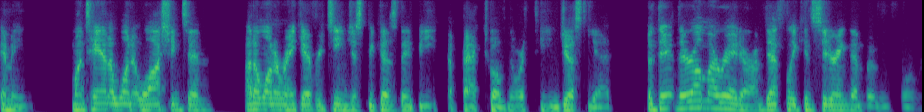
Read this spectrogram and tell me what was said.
I, mean, Montana won at Washington. I don't want to rank every team just because they beat a Pac-12 North team just yet, but they're they're on my radar. I'm definitely considering them moving forward.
